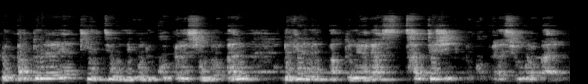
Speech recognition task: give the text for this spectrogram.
le partenariat qui était au niveau de coopération globale stratégique de coopération globale.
